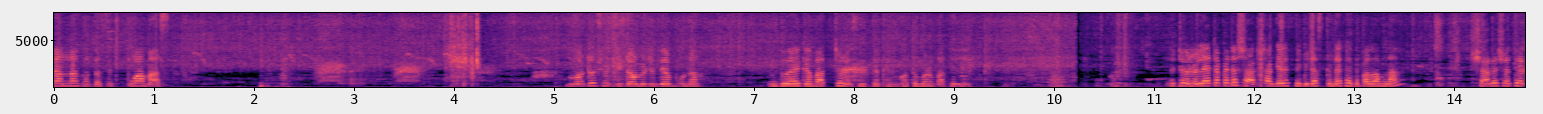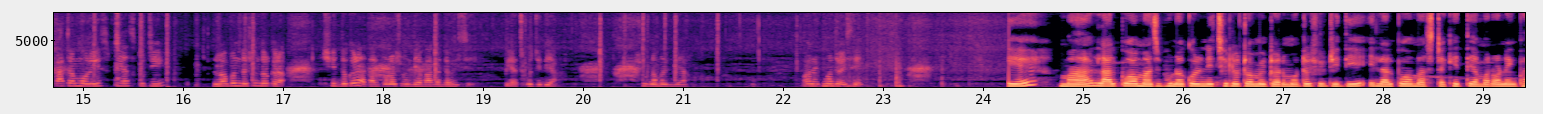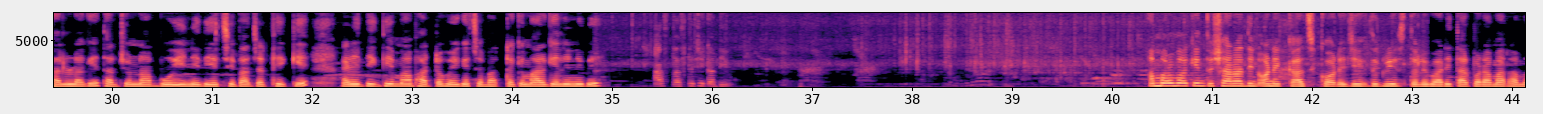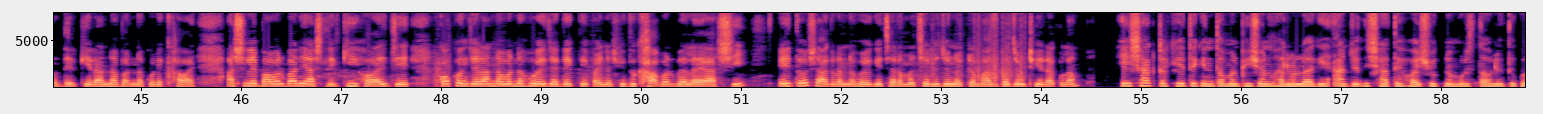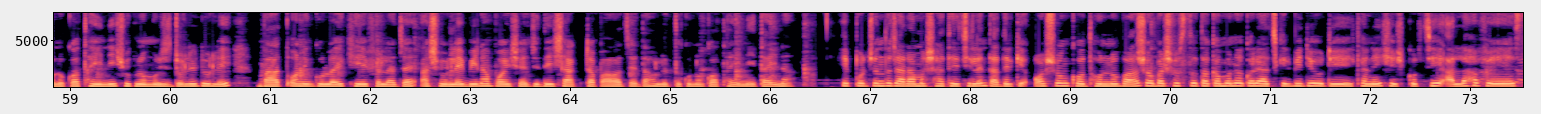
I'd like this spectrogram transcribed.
রান্না করতেছে কুয়া মাছ। মটরশুটি টমেটো দিয়ে ভুনা দু একে বাচ্চা রেসিপি দেখেন কত বড় পাতিলে। এটা হলো লেটা পেটা শাক শাকের রেসিপি আজকে দেখাতে পারলাম না। শাকের সাথে কাঁচা মরিচ পেঁয়াজ কুচি লবণ দিয়ে সুন্দর করে সিদ্ধ করে তারপর রসুন দিয়ে বাগাতে হয়েছে পেঁয়াজ কুচি দিয়া শুকনো মরিচ দিয়া। অনেক মজা হয়েছে মা লাল পোয়া মাছ ভুনা করে নিয়েছিল টমেটো আর মটরশুঁটি দিয়ে। এই লাল পোয়া মাছটা খেতে আমার অনেক ভালো লাগে তার জন্য আব্বু এনে দিয়েছে বাজার থেকে। আর এদিক দিয়ে মা ভাতটা হয়ে গেছে ভাতটাকে মার গেলে নেবে। আস্তে আস্তে ঠিকা দিও। আমার মা কিন্তু সারাদিন অনেক কাজ করে যেহেতু গৃহস্থলে বাড়ি তারপর আমার আমাদেরকে রান্না বান্না করে খাওয়ায়। আসলে বাবার বাড়ি আসলে কি হয় যে কখন যে রান্না বান্না হয়ে যায় দেখতে পাই না শুধু খাবার বেলায় আসি। এই তো শাক রান্না হয়ে গেছে আর আমার ছেলের জন্য একটা মাছ ভাজা উঠিয়ে রাখলাম। এই শাকটা খেতে কিন্তু আমার ভীষণ ভালো লাগে। আর যদি সাথে হয় শুকনো মরিচ, তাহলে তো কোনো কথাই নেই। শুকনো মরিচ ডলে ডলে ভাত অনেকগুলোই খেয়ে ফেলা যায়। আসলে বিনা পয়সায় যদি শাকটা পাওয়া যায়, তাহলে তো কোনো কথাই নেই, তাই না? এ পর্যন্ত যারা আমার সাথে ছিলেন, তাদেরকে অসংখ্য ধন্যবাদ। সবার সুস্থতা কামনা করে আজকের ভিডিওটি এখানে শেষ করছি। আল্লাহ হাফেজ।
